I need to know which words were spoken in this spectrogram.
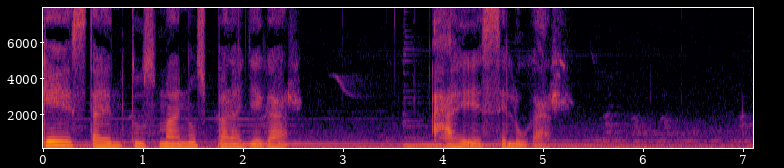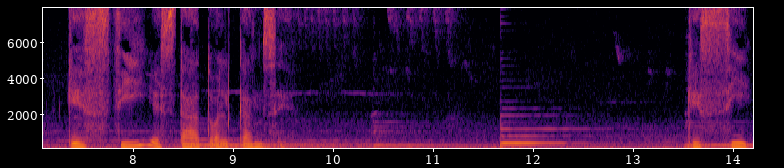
¿Qué está en tus manos para llegar a ese lugar? ¿Qué sí está a tu alcance? ¿Qué sí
